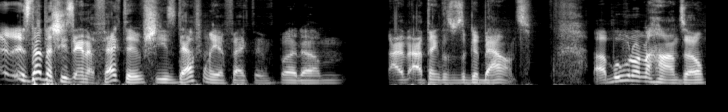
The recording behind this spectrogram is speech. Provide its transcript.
It's not that she's ineffective. She's definitely effective, but um, I, I think this was a good balance. Uh, moving on to Hanzo,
